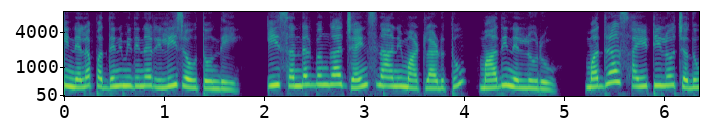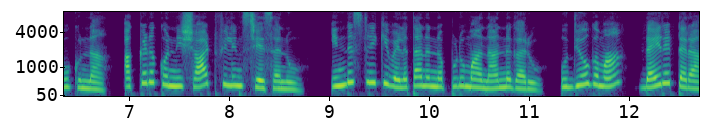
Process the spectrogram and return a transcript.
ఈ నెల పద్దెనిమిదిన రిలీజ్ అవుతోంది. ఈ సందర్భంగా జైన్స్ నాని మాట్లాడుతూ మాది నెల్లూరు. మద్రాస్ ఐఐటీలో చదువుకున్నా అక్కడ కొన్ని షార్ట్ ఫిలిమ్స్ చేశాను. ఇండస్ట్రీకి వెళతానన్నప్పుడు మా నాన్నగారు ఉద్యోగమా? డైరెక్టరా?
